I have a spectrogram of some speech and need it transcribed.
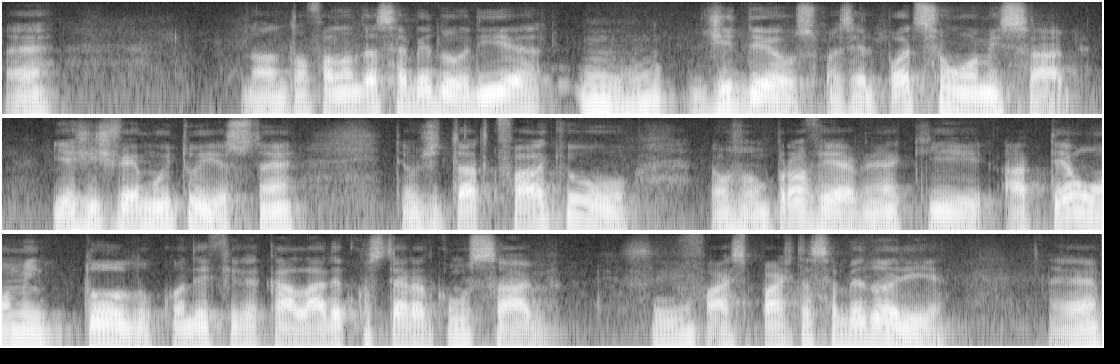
Né? Nós não estamos falando da sabedoria uhum. de Deus, mas ele pode ser um homem sábio. E a gente vê muito isso, né? Tem um ditado que fala que o... É um, um provérbio, né? Que até o homem tolo, quando ele fica calado, é considerado como sábio. Sim. Faz parte da sabedoria. É.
